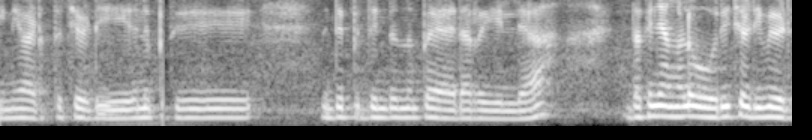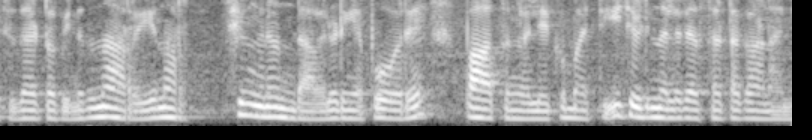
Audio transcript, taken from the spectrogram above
ഇനി അടുത്ത ചെടി ഇതിനിപ്പോൾ ഇത് ഇതിന്റെ ഇതിന്റെ ഒന്നും പേരറിയില്ല. ഇതൊക്കെ ഞങ്ങൾ ഒരു ചെടി മേടിച്ചതാട്ടോ. പിന്നെ ഇത് നിറയെ നിറച്ച് ഇങ്ങനെ ഉണ്ടാവില്ല തുടങ്ങി. അപ്പോൾ ഓരോ പാത്രങ്ങളിലേക്ക് മാറ്റി. ഈ ചെടി നല്ല രസമായിട്ടാണ് കാണാൻ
